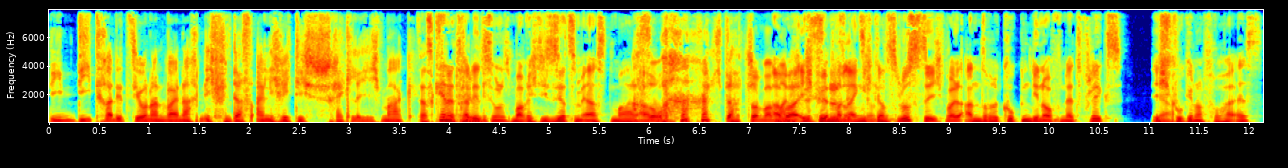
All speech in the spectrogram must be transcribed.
die, die Tradition an Weihnachten. Ich finde das eigentlich richtig schrecklich. Ich mag. Das ist keine Tradition, das mache ich dieses Jahr zum ersten Mal. Ach so, aber ich dachte schon mal. aber manchmal ich finde das eigentlich ganz lustig, weil andere gucken den auf Netflix, ich Ja. gucke ihn auf VHS.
